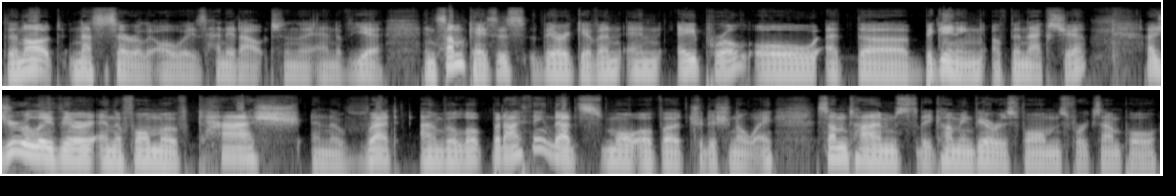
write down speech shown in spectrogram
they're not necessarily always handed out in the end of the year. In some cases, they're given in April or at the beginning of the next year. Uh, usually, they're in the form of cash and a red envelope, but I think that's more of a traditional way. Sometimes they come in various forms. For example,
